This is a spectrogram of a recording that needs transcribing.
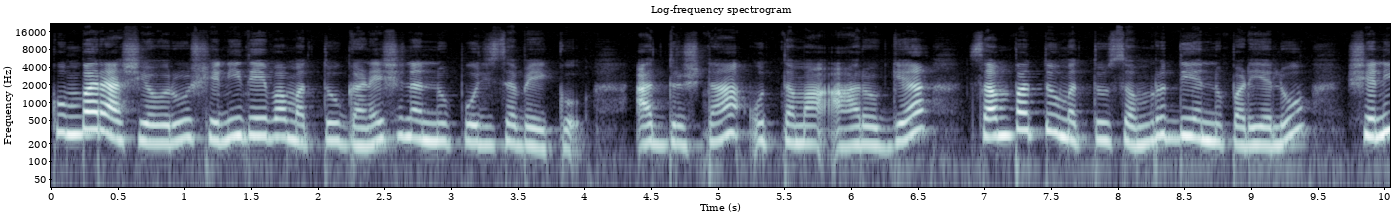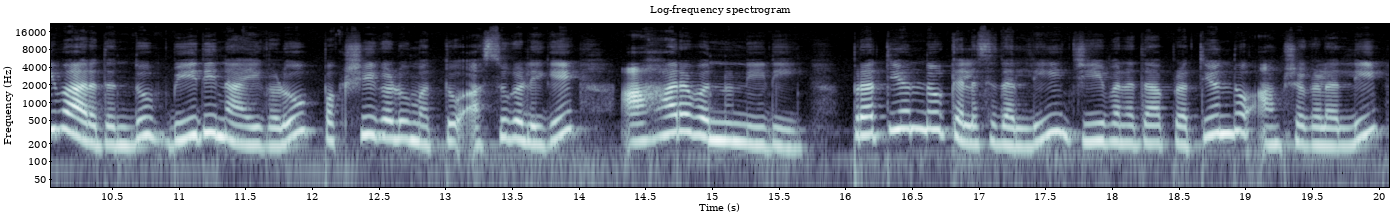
ಕುಂಭರಾಶಿಯವರು ಶನಿದೇವ ಮತ್ತು ಗಣೇಶನನ್ನು ಪೂಜಿಸಬೇಕು. ಅದೃಷ್ಟ, ಉತ್ತಮ ಆರೋಗ್ಯ, ಸಂಪತ್ತು ಮತ್ತು ಸಮೃದ್ಧಿಯನ್ನು ಪಡೆಯಲು ಶನಿವಾರದಂದು ಬೀದಿ ನಾಯಿಗಳು, ಪಕ್ಷಿಗಳು ಮತ್ತು ಹಸುಗಳಿಗೆ ಆಹಾರವನ್ನು ನೀಡಿ ಪ್ರತಿಯೊಂದು ಕೆಲಸದಲ್ಲಿ, ಜೀವನದ ಪ್ರತಿಯೊಂದು ಅಂಶಗಳಲ್ಲಿ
